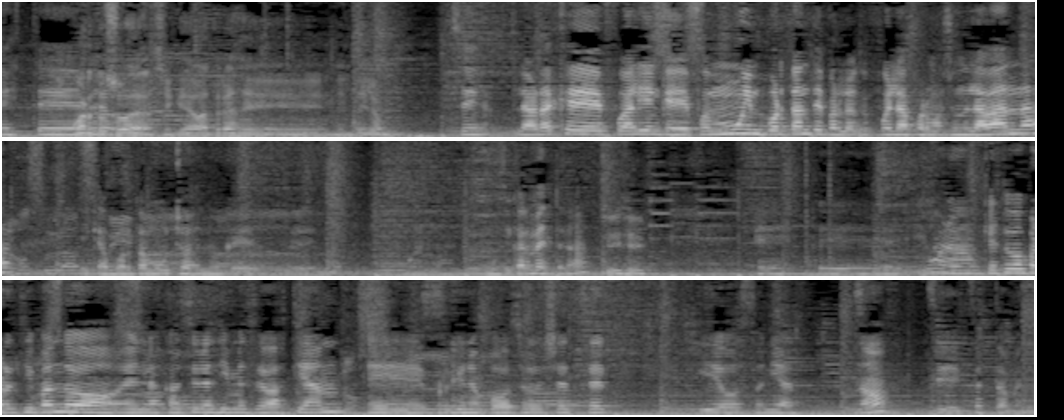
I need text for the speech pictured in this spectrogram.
Este, Cuarto pero- Soda se quedaba atrás de- del telón. Sí, la verdad es que fue alguien que fue muy importante para lo que fue la formación de la banda y que aportó mucho en lo que eh, bueno, musicalmente, ¿no? Sí, sí. Este, y bueno, Que estuvo participando en las canciones Dime Sebastián, eh, ¿por qué no puedo ser de Jet Set? Y debo soñar, ¿no? sí, exactamente.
